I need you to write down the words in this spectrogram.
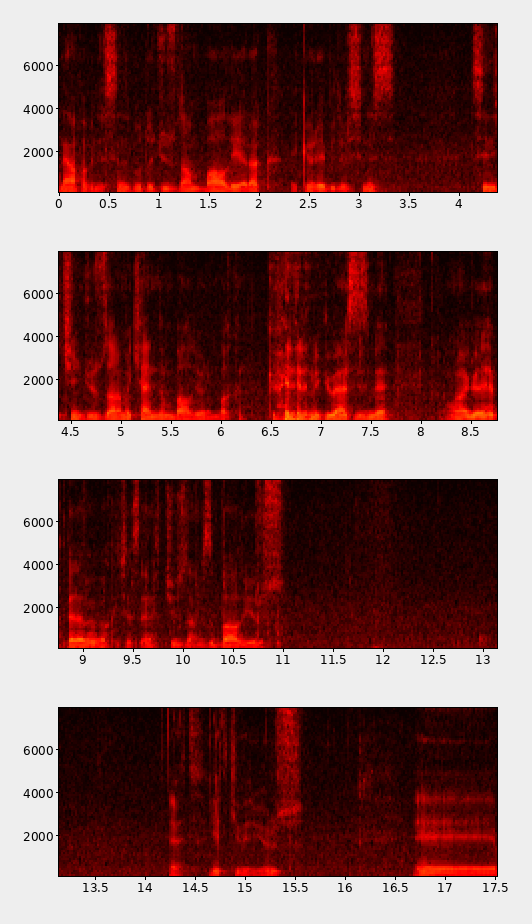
ne yapabilirsiniz? Burada cüzdan bağlayarak görebilirsiniz. Sizin için cüzdanımı kendim bağlıyorum. Bakın güvenilir mi güvensiz mi? Ona göre hep beraber bakacağız. Evet cüzdanımızı bağlıyoruz. Evet yetki veriyoruz. Ee,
